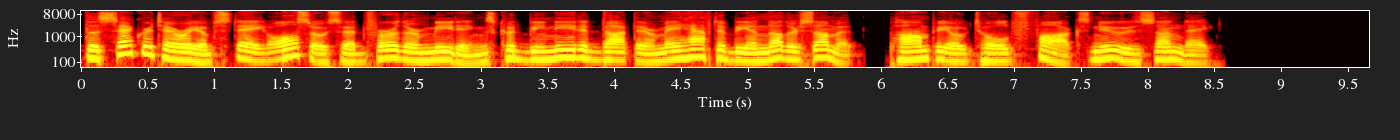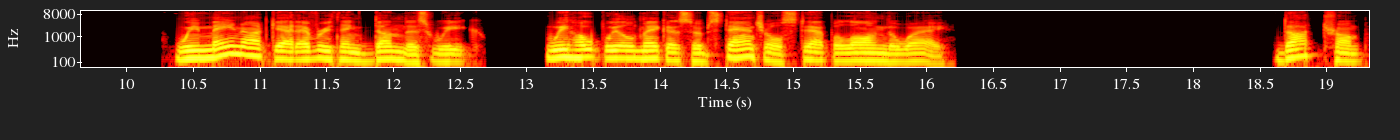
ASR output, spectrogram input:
The Secretary of State also said further meetings could be needed. There may have to be another summit, Pompeo told Fox News Sunday. We may not get everything done this week. We hope we'll make a substantial step along the way. Trump,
